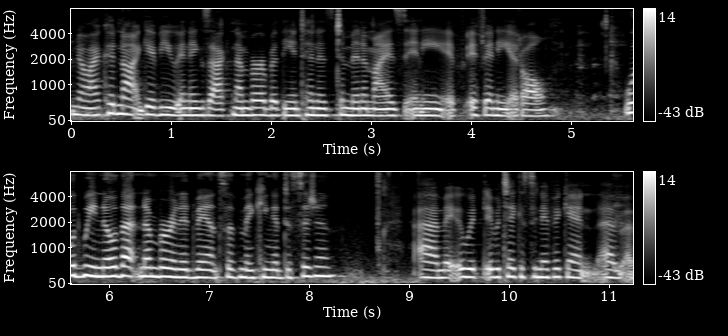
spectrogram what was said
No, I could not give you an exact number, but the intent is to minimize any, if, if any at all. Would we know that number in advance of making a decision? Um, it would it would take a significant uh,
